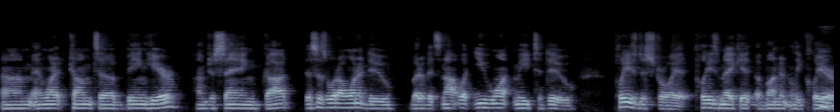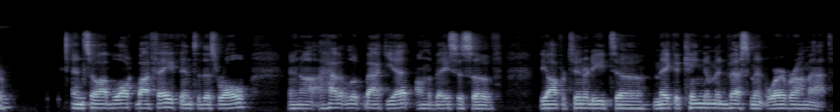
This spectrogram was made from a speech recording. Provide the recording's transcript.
Um, and when it come to being here, I'm just saying, God, this is what I want to do. But if it's not what you want me to do, please destroy it. Please make it abundantly clear. Mm-hmm. And so I've walked by faith into this role, and I haven't looked back yet on the basis of the opportunity to make a kingdom investment wherever I'm at.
